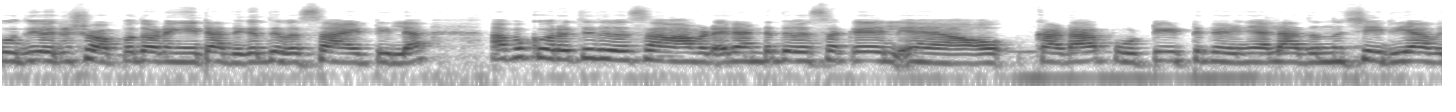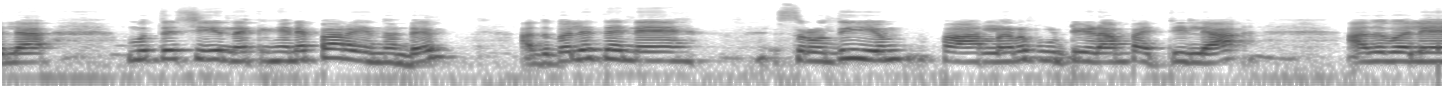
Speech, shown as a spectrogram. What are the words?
പുതിയൊരു ഷോപ്പ് തുടങ്ങിയിട്ട് അധിക ദിവസമായിട്ടില്ല. അപ്പോൾ കുറച്ച് ദിവസം അവിടെ രണ്ട് ദിവസമൊക്കെ കട പൂട്ടിയിട്ട് കഴിഞ്ഞാൽ അതൊന്നും ശരിയാവില്ല. മുത്തശ്ശി എന്നൊക്കെ ഇങ്ങനെ പറയുന്നുണ്ട്. അതുപോലെ തന്നെ ശ്രുതിയും പാർലർ പൂട്ടിയിടാൻ പറ്റില്ല. അതുപോലെ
